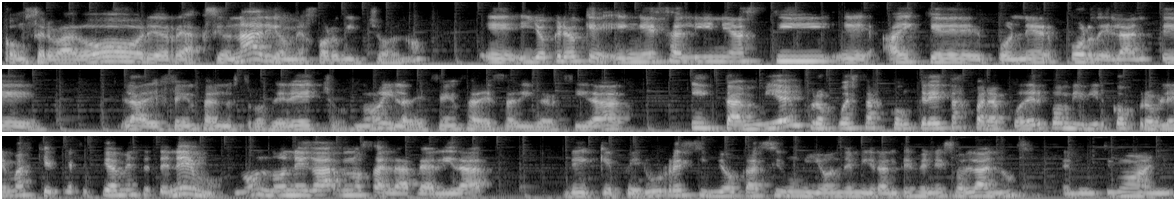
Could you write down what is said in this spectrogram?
conservador, eh, reaccionario, mejor dicho, ¿no? Eh, y yo creo que en esa línea sí hay que poner por delante la defensa de nuestros derechos, ¿no? Y la defensa de esa diversidad. Y también propuestas concretas para poder convivir con problemas que efectivamente tenemos, ¿no? No negarnos a la realidad de que Perú recibió casi un millón de migrantes venezolanos el último año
